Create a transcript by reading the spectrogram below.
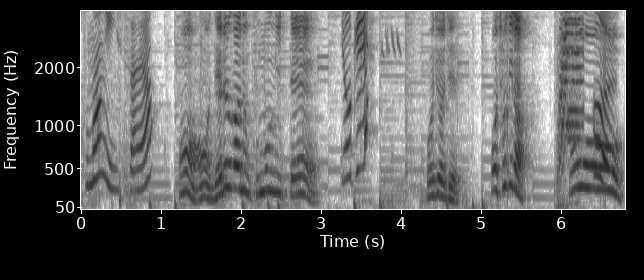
구멍이 있어요? 어, 어 내려가는 구멍이 있대. 여기? 어디 어디? 어 저기다. 오, 헐.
